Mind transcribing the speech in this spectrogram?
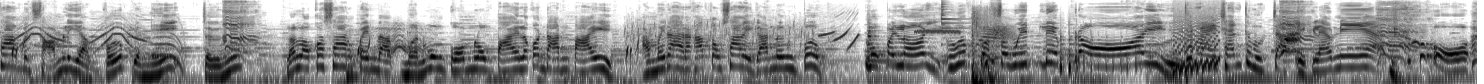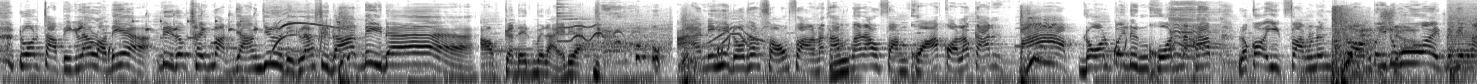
สร้างเป็นสามเหลี่ยมปึ๊บอย่างนี้จึงแล้วเราก็สร้างเป็นแบบเหมือนวงกลมลงไปแล้วก็ดันไปทำไม่ได้นะครับ ต้องสร้างอีกอันหนึ่งปึ๊บลงไปเลยอึ๊บกดสวิตช์เรียบร้อยทำไมฉันถูกจับอีกแล้วเนี่ยโอ้โหโดนจับอีกแล้วเหรอเนี่ย นี่ต้องใช้หมัดยางยืดอีกแล้วสินะนี่แน่เอากระเด็นไปไหนเนี่ยอั นนี้ให้โดนทั้งสองฝั่งนะครับ งั้นเอาฝั่งขวาก่อนแล้วกันป้าบโดนไปหนึ่งคนนะครับ แล้วก็อีกฝั่งหนึ่งโดนไปด้วย เป็นยังไง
